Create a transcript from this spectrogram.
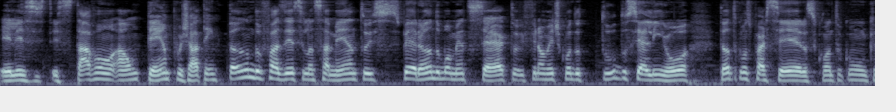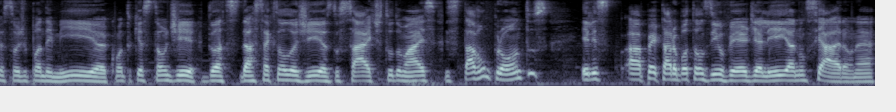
eles estavam há um tempo já tentando fazer esse lançamento, esperando o momento certo, e finalmente quando tudo se alinhou, tanto com os parceiros, quanto com questão de pandemia, quanto questão de, das, das tecnologias, do site e tudo mais, estavam prontos. Eles apertaram o botãozinho verde ali e anunciaram, né?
